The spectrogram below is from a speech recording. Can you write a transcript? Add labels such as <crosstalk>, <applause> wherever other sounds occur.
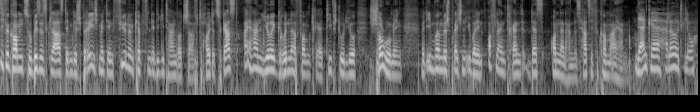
Herzlich willkommen zu Business Class, dem Gespräch mit den führenden Köpfen der digitalen Wirtschaft. Heute zu Gast Ayhan Jürek, Gründer vom Kreativstudio Showrooming. Mit ihm wollen wir sprechen über den Offline-Trend des Onlinehandels. Herzlich willkommen, Ayhan. Danke, hallo Thilo.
